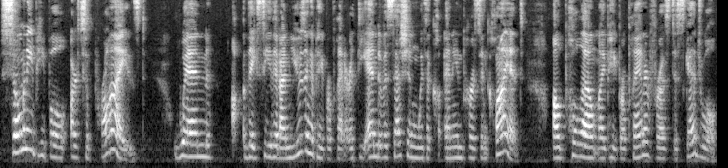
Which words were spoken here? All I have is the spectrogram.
so many people are surprised when they see that I'm using a paper planner at the end of a session with a, an in-person client. I'll pull out my paper planner for us to schedule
